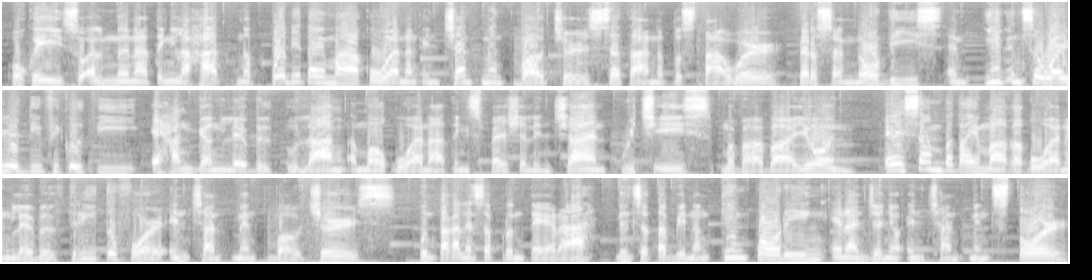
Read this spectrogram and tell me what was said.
Okay, so alam na nating lahat na pwede tayong makakuha ng enchantment vouchers sa Thanatos Tower. Pero sa Novice and even sa Warrior difficulty, eh hanggang level 2 lang ang makukuha nating special enchant, which is mababa yon. Eh saan ba tayo makakakuha ng level 3 to 4 enchantment vouchers? Punta ka lang sa Frontera, din sa tabi ng King Poring, and nandyan yung enchantment store.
